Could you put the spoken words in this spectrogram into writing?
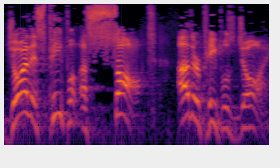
Joyless people assault other people's joy.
